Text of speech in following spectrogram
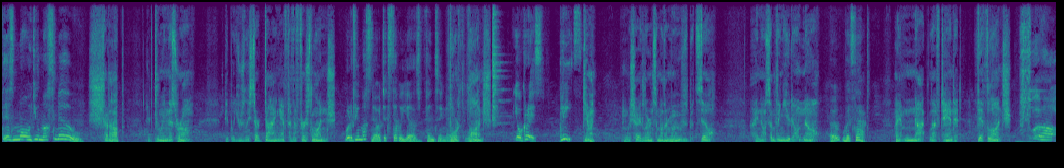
There's more you must know. Shut up. You're doing this wrong. People usually start dying after the first lunge. Well, if you must know, it took several years of fencing. uh, Fourth lunge. Your Grace, please. Damn it. I wish I had learned some other moves, but still. I know something you don't know. Oh, what's that? I am not left handed. Fifth lunge. Oh.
